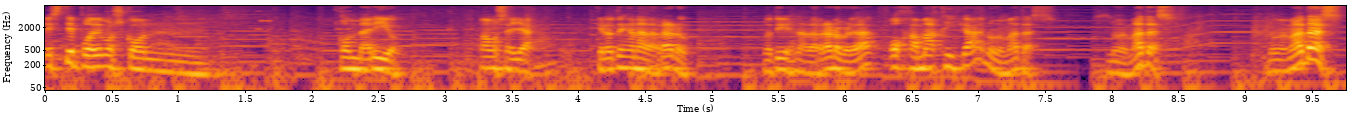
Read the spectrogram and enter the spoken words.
Este podemos con... Con Darío. Vamos allá. Que no tenga nada raro. No tienes nada raro, ¿verdad? Hoja mágica. No me matas. No me matas. No me matas.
